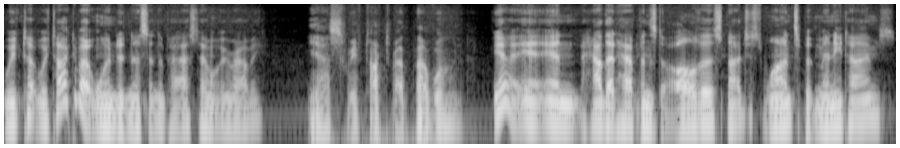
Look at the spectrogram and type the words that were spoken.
We've ta- we've talked about woundedness in the past, haven't we, Robbie? Yes, we've talked about the wound. Yeah, and, and how that happens to all of us, not just once, but many times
